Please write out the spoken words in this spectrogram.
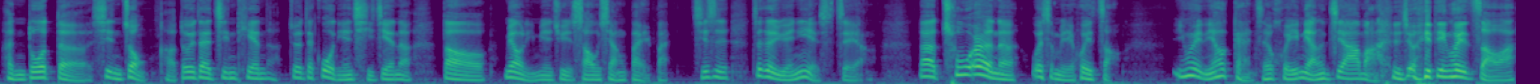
很多的信众啊，都会在今天呢，就在过年期间呢，到庙里面去烧香拜拜。其实这个原因也是这样。那初二呢，为什么也会早？因为你要赶着回娘家嘛，你就一定会早啊。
